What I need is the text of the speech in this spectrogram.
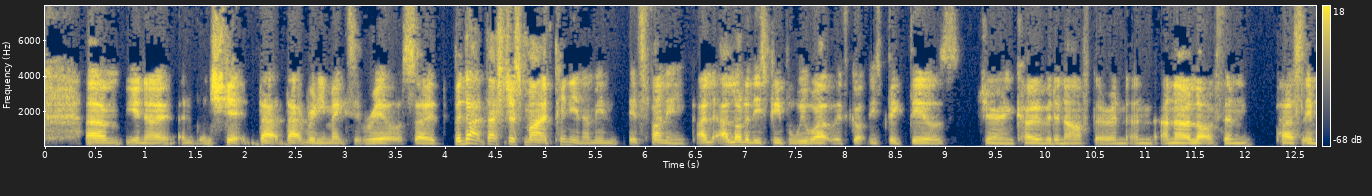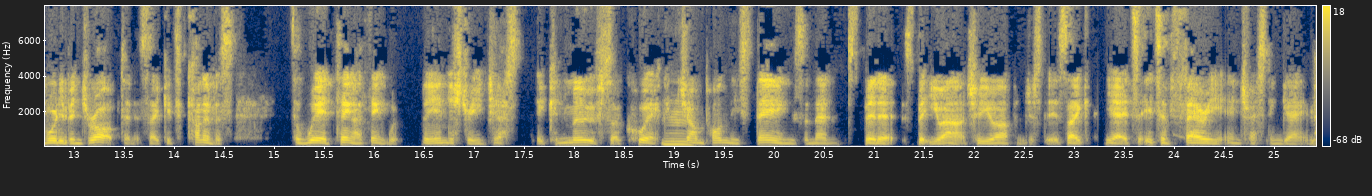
um, you know, and, and shit that, that really makes it real. So, but that, that's just my opinion. I mean, it's funny. I, a lot of these people we work with got these big deals during COVID and after, and, and I know a lot of them personally have already been dropped. And it's like, it's kind of a, it's a weird thing. I think the industry just it can move so quick mm. jump on these things and then spit it spit you out chew you up and just it's like yeah it's it's a very interesting game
